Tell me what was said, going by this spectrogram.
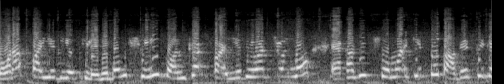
বরাত পাইয়ে দিয়েছিলেন এবং সেই কন্ট্রাক্ট পাইয়ে দেওয়ার জন্য একাধিক সময় কিন্তু তাদের থেকে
